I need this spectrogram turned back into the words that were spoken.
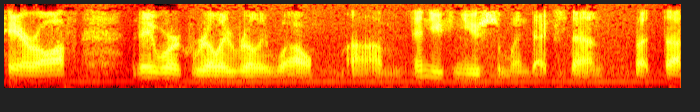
tear off, they work really, really well. Um, and you can use some Windex then. But uh,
